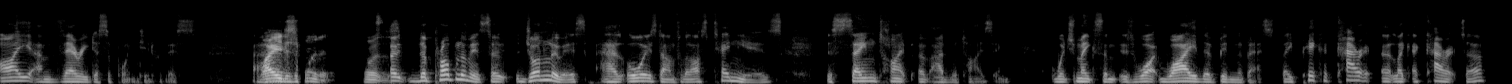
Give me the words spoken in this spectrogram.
I am very disappointed with this. Why are you Um, disappointed? So the problem is, so John Lewis has always done for the last ten years the same type of advertising, which makes them is why why they've been the best. They pick a character, like a character,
